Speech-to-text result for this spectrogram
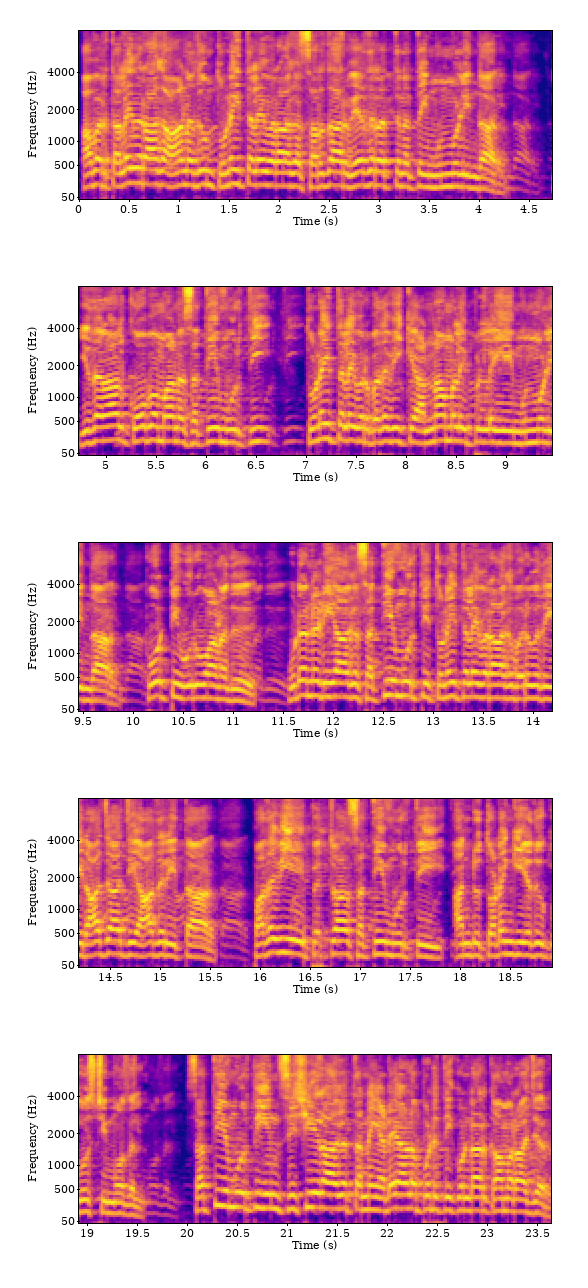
அவர் தலைவராக ஆனதும் துணைத் தலைவராக சர்தார் வேதரத்னத்தை முன்மொழிந்தார். இதனால் கோபமான சத்தியமூர்த்தி துணைத் தலைவர் பதவிக்கு அண்ணாமலை பிள்ளையை முன்மொழிந்தார். போட்டி உருவானது. உடனடியாக சத்தியமூர்த்தி துணைத் தலைவராக வருவதை ராஜாஜி ஆதரித்தார். பதவியை பெற்றார் சத்தியமூர்த்தி. அன்று தொடங்கியது கோஷ்டி மோதல். சத்தியமூர்த்தியின் சிஷியராக தன்னை அடையாளப்படுத்திக் கொண்டார் காமராஜர்.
